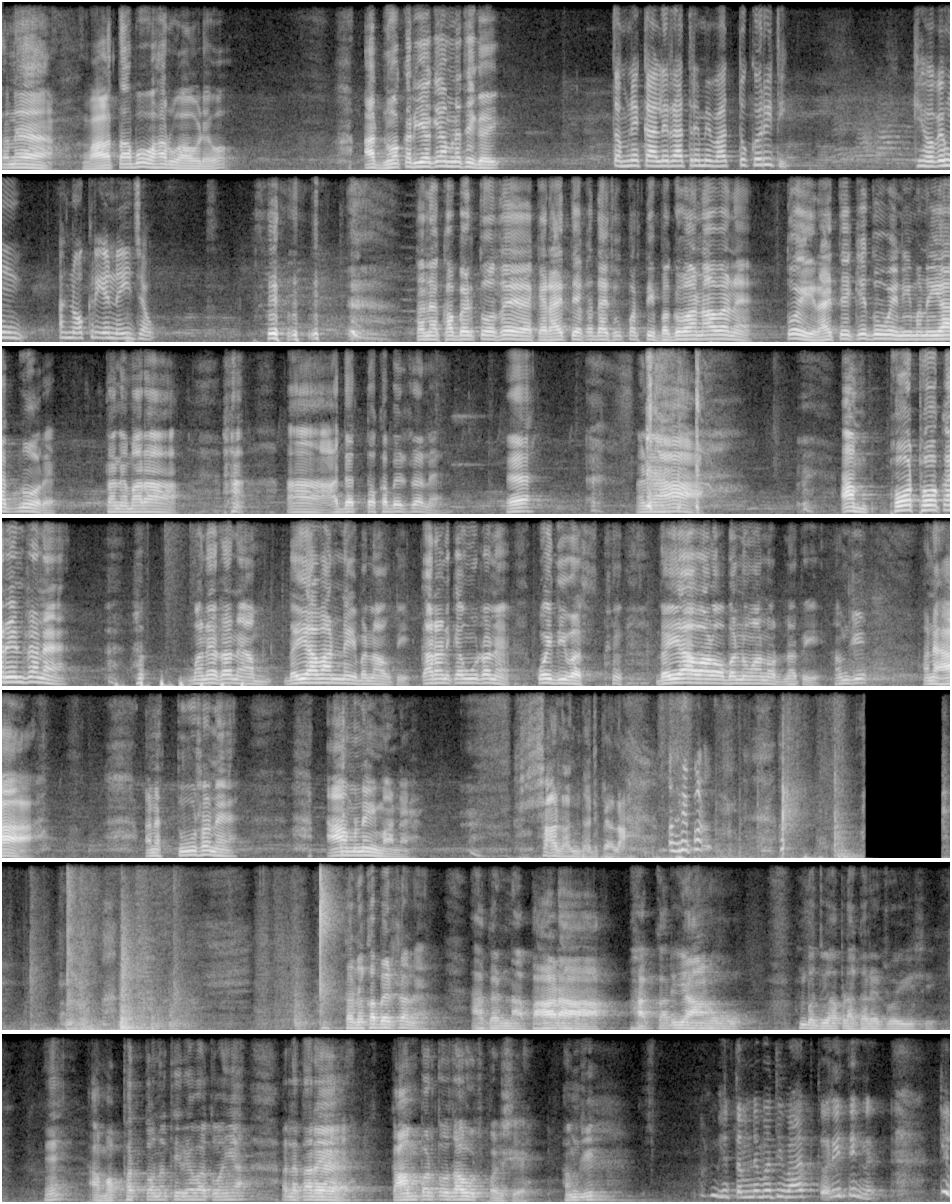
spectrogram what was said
તને વાળતા બહુ સારું આવડે હો. આજ નોકરીએ કેમ નથી ગઈ? તમને કાલે રાત્રે મેં વાત તો કરી હતી કે હવે હું આ નોકરીએ નહીં જાઉં. તને ખબર તો છે કે રાતે કદાચ ઉપરથી ભગવાન આવે ને તોય રાતે કીધું હોય ને એ મને યાદ ન રહે. તને મારા આ આદત તો ખબર છે ને હે? અને હા આમ ઠો ઠો કરીને છે ને મને છે ને આમ દયાવાન નહીં બનાવતી. કારણ કે હું છે ને કોઈ દિવસ દયાવાળો બનવાનો જ નથી. સમજી? અને હા અને તું છે ને આમ નહીં માને. સાધન અંદર પહેલાં અરે પણ તને ખબર છે ને આ ઘરના ભાડા આ કરિયાણું બધું આપણા ઘરે જોઈએ છે. હે? આ મફત તો નથી રહેવાતું અહીંયા. એટલે તારે કામ પર તો જવું જ પડશે. સમજી? મેં તમને બધી વાત કરી હતી ને કે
